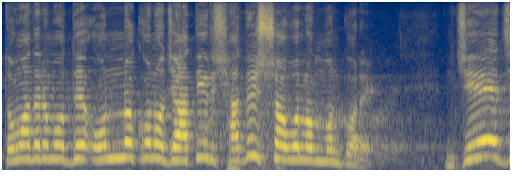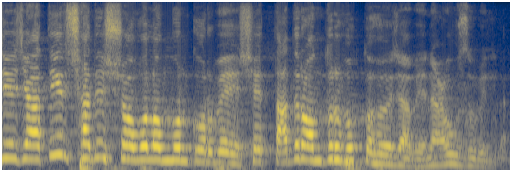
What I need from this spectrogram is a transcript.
তোমাদের মধ্যে অন্য কোনো জাতির সাদৃশ্য অবলম্বন করে, যে যে জাতির সাদৃশ্য অবলম্বন করবে, সে তাদের অন্তর্ভুক্ত হয়ে যাবে। না নাউজুবিল্লাহ।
